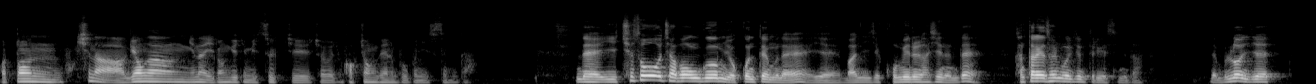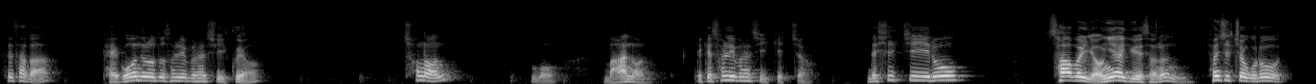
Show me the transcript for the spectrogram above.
어떤 혹시나 악영향이나 이런 게 좀 있을지 저가 좀 걱정되는 부분이 있습니다. 네, 이 최소 자본금 요건 때문에 예, 많이 이제 고민을 하시는데 간단하게 설명을 좀 드리겠습니다. 네, 물론 이제 회사가 100원으로도 설립을 할 수 있고요. 1000원, 뭐, 만원, 이렇게 설립을 할 수 있겠죠. 근데 실제로 사업을 영위하기 위해서는 현실적으로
